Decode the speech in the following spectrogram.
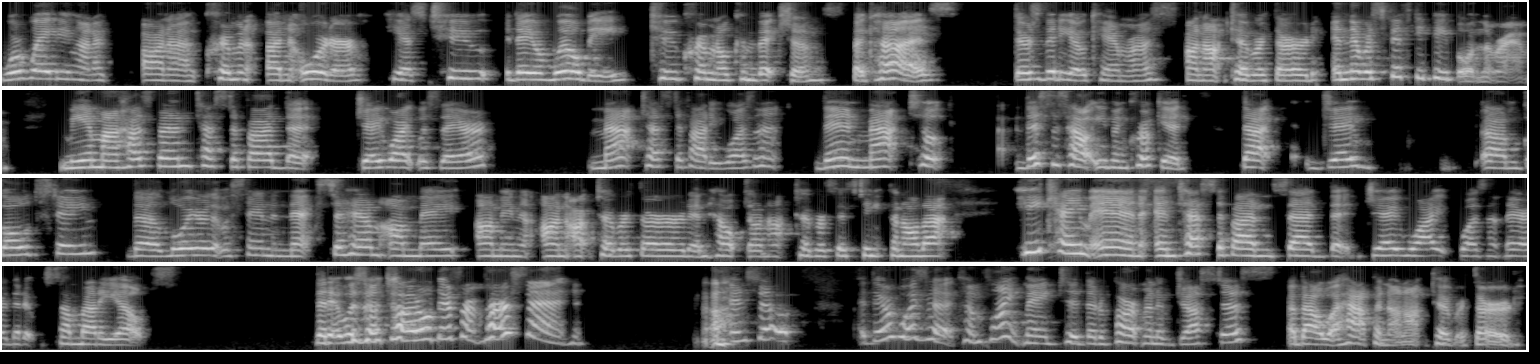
we're waiting on a on a criminal an order. He has two there will be two criminal convictions because there's video cameras on october 3rd and there was 50 people in the room. Me and my husband testified that jay white was there matt testified he wasn't then matt took this is how even crooked that Jay um, Goldstein, the lawyer that was standing next to him on May, I mean, on October 3rd and helped on October 15th and all that, he came in and testified and said that Jay White wasn't there, that it was somebody else, that it was a total different person. Oh. And so there was a complaint made to the Department of Justice about what happened on October 3rd.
